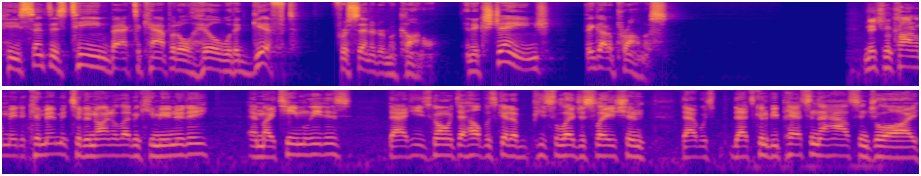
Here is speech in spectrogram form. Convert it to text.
he sent his team back to Capitol Hill with a gift for Senator McConnell. In exchange, they got a promise. Mitch McConnell made a commitment to the 9 11 community and my team leaders that he's going to help us get a piece of legislation that was, that's going to be passed in the House in July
